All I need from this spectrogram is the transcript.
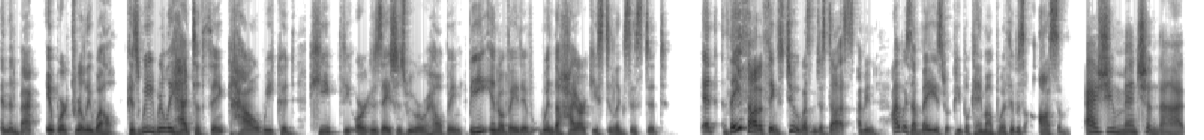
And then back, it worked really well because we really had to think how we could keep the organizations we were helping be innovative when the hierarchy still existed. And they thought of things too. It wasn't just us. I mean, I was amazed what people came up with. It was awesome. As you mentioned that,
